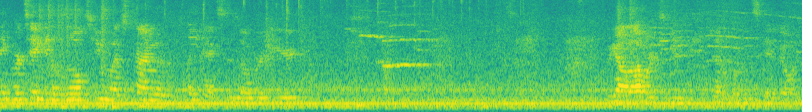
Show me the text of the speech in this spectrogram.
I think we're taking a little too much time with the Kleenexes over here. We got a lot work to do, gentlemen, let's get going.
